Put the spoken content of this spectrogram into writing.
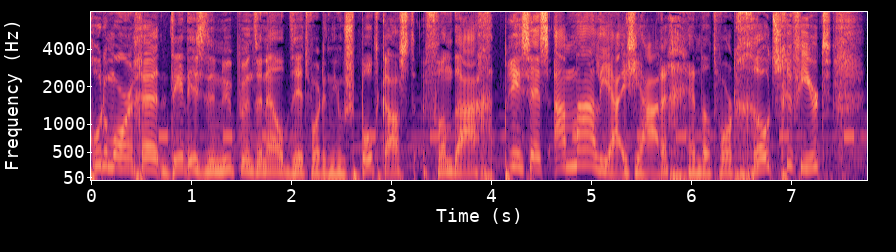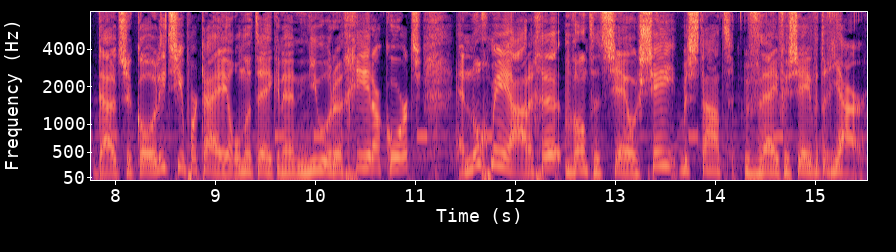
Goedemorgen, dit is de Nu.nl Dit Wordt Het Nieuws podcast. Vandaag, prinses Amalia is jarig en dat wordt groots gevierd. Duitse coalitiepartijen ondertekenen nieuw regeerakkoord. En nog meer jarigen, want het COC bestaat 75 jaar.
